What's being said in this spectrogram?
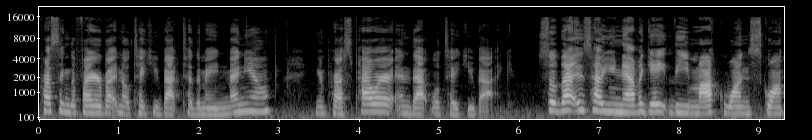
Pressing the fire button will take you back to the main menu. You can press power and that will take you back. So that is how you navigate the Mach 1 Squonk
